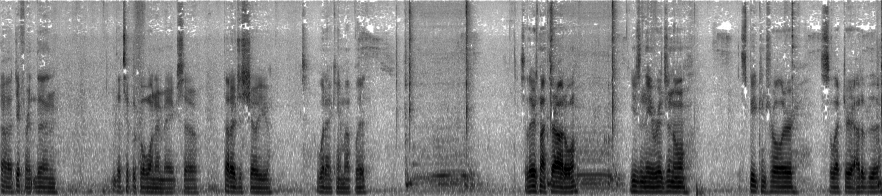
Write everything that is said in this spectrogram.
uh, different than the typical one I make, so thought I'd just show you what I came up with. So there's my throttle using the original speed controller selector out of the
